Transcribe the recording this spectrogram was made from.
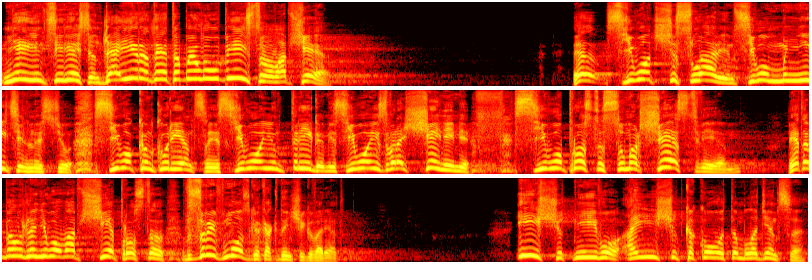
не интересен. Для Ирода это было убийство вообще. Э, с его тщеславием, с его мнительностью, с его конкуренцией, с его интригами, с его извращениями, с его просто сумасшествием. Это было для него вообще просто взрыв мозга, как нынче говорят. Ищут не его, а ищут какого-то младенца.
